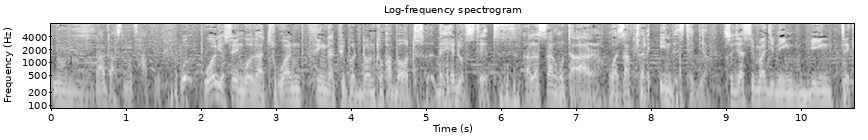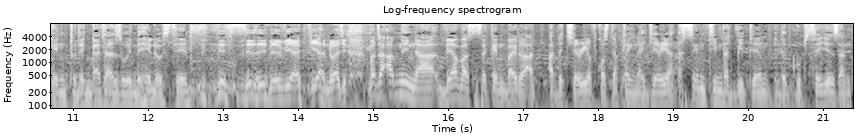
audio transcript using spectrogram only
No, no, no, that does not happen. Well, well, you're saying, go that one thing that people don't talk about, the head of state, Alassane Ouattara, was actually in the stadium. So just imagining being taken to the gutters when the head of state is in the VIP and watching. But I mean, uh, they have a second bite at, at, the cherry. Of course, they're playing Nigeria, the same team that beat them in the group stages. And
